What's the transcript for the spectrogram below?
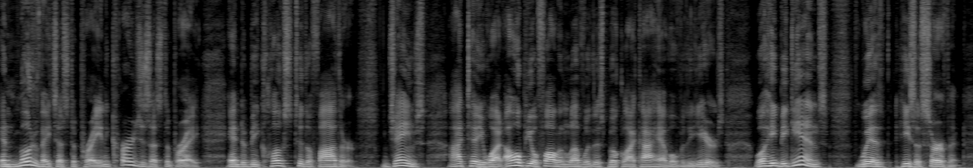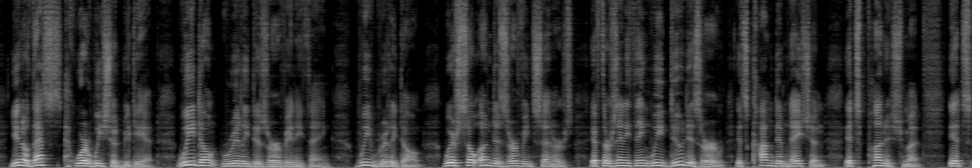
and motivates us to pray and encourages us to pray and to be close to the Father. James, I tell you what, I hope you'll fall in love with this book like I have over the years. Well, he begins with he's a servant. You know, that's where we should begin. We don't really deserve anything. We really don't. We're so undeserving sinners. If there's anything we do deserve, it's condemnation, it's punishment, it's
